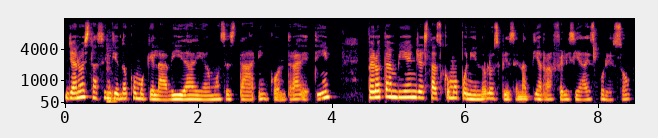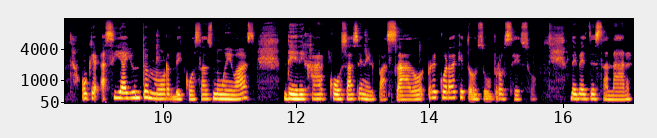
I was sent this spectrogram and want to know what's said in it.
ya no estás sintiendo como que la vida, digamos, está en contra de ti pero también ya estás como poniendo los pies en la tierra. Felicidades por eso. Aunque así hay un temor de cosas nuevas, de dejar cosas en el pasado. Recuerda que todo es un proceso. Debes de sanar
